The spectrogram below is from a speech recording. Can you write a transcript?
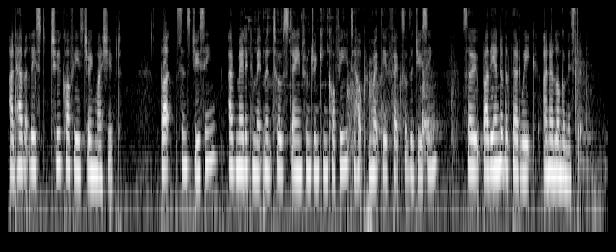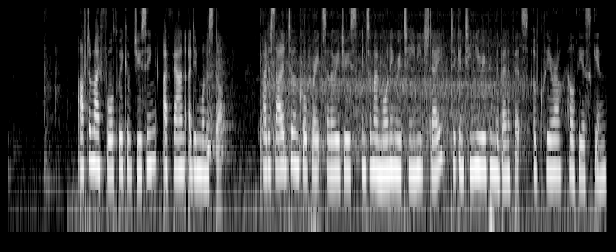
I'd have at least two coffees during my shift. But since juicing, I've made a commitment to abstain from drinking coffee to help promote the effects of the juicing so by the end of the third week, I no longer missed it. After my fourth week of juicing, I found I didn't want to stop. I decided to incorporate celery juice into my morning routine each day to continue reaping the benefits of clearer, healthier skin.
